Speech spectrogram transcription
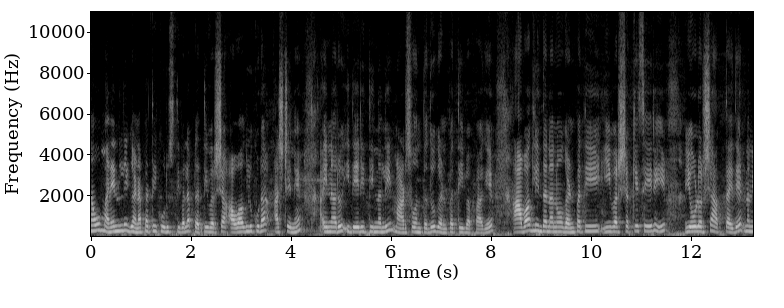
ನಾವು ಮನೆಯಲ್ಲಿ ಗಣಪತಿ ಕೂರಿಸ್ತೀವಲ್ಲ ಪ್ರತಿ ವರ್ಷ ಆವಾಗಲೂ ಕೂಡ ಅಷ್ಟೇ ಏನಾದ್ರು ಇದೇ ರೀತಿಯಲ್ಲಿ ಮಾಡಿಸುವಂಥದ್ದು ಗಣಪತಿ ಬಪ್ಪಗೆ. ಆವಾಗಲಿಂದ ನಾನು ಗಣಪತಿ ಈ ವರ್ಷಕ್ಕೆ ಸೇರಿ ಏಳು ವರ್ಷ ಆಗ್ತಾಯಿದೆ ನಾನು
